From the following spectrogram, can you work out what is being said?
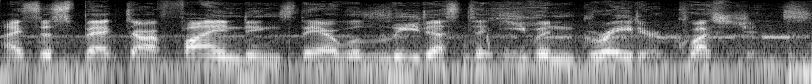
I suspect our findings there will lead us to even greater questions.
